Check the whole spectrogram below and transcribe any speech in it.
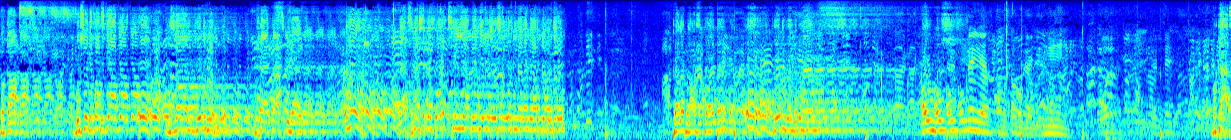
प्रकाश दूसरे के पास गया ओ जॉन ब्यूटीफुल पहला ब्लास्ट पॉइंट है। ओ ब्यूटीफुल डिफेंस आउट नहीं है। मोटा हो गया Vikas.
